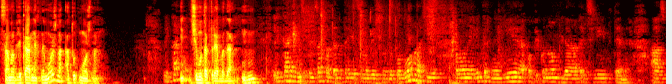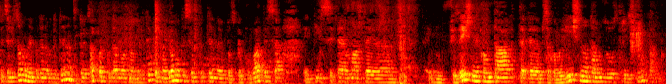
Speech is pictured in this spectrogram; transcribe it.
саме в лікарнях не можна, а тут можна? І чому так треба? Да. Угу. Лікарня це заклад, де надається медична допомога, і головний лікар не є опікуном для цієї дитини. А спеціалізований будинок дитини це той заклад, куди можна прийти, познайомитися з дитиною, поспілкуватися, якісь е, мати фізичний контакт, е, психологічну там зустріч. Ну так.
